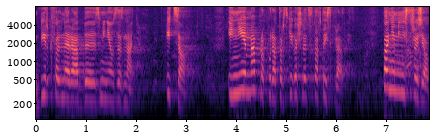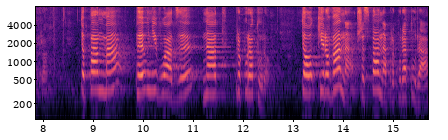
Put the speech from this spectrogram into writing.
Birgfellnera, by zmieniał zeznania. I co? I nie ma prokuratorskiego śledztwa w tej sprawie. Panie ministrze Ziobro, to pan ma pełnię władzy nad prokuraturą. To kierowana przez pana prokuratura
